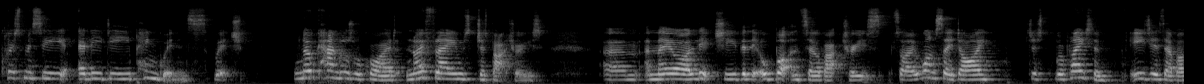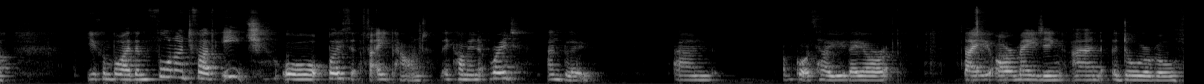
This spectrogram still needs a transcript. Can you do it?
Christmassy LED penguins, which no candles required, no flames, just batteries. Um, and they are literally the little button cell batteries. So once they die, just replace them, easy as ever. You can buy them £4.95 each or both for £8. They come in red and blue. And I've got to tell you, they are they are amazing and adorable.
